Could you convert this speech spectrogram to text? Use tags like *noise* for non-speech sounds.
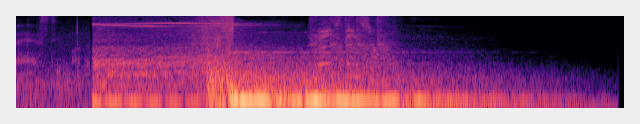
nasty mother.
